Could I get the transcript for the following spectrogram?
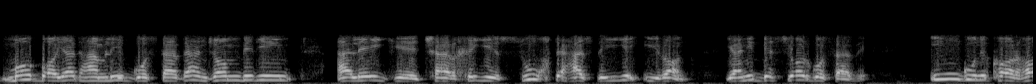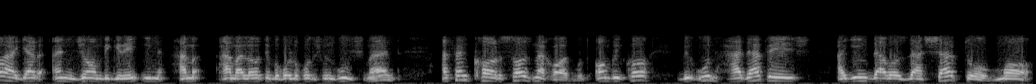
ما باید حمله گسترده انجام بدیم علیه چرخه سوخت هسته‌ای ایران یعنی بسیار گسترده. این گونه کارها اگر انجام بگیره این حملات به قول خودشون هوشمند اصلا کارساز نخواهد بود. آمریکا به اون هدفش اگه این دوازده شرط رو ما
